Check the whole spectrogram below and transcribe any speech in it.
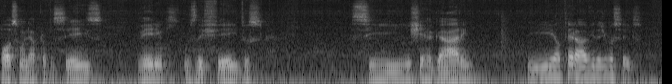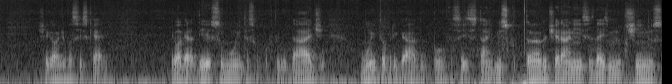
possam olhar para vocês, verem os defeitos, se enxergarem e alterar a vida de vocês, chegar onde vocês querem. Eu agradeço muito essa oportunidade. Muito obrigado por vocês estarem me escutando, tirarem esses 10 minutinhos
